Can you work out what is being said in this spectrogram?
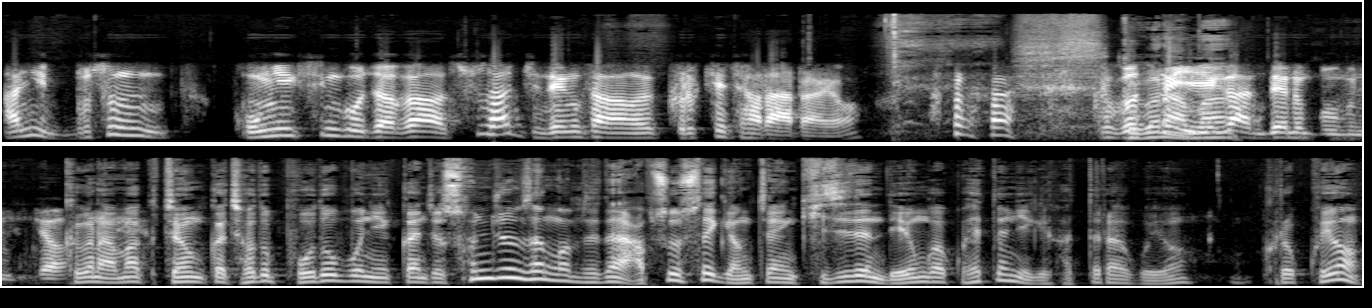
아니 무슨 공익신고자가 수사 진행 상황을 그렇게 잘 알아요. 그것도 아마, 이해가 안 되는 부분이죠. 그건 아마 저, 그러니까 저도 보도 보니까 이제 손준성 검사에 대한 압수수색 영장에 기재된 내용 갖고 했던 얘기 같더라고요. 그렇고요.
